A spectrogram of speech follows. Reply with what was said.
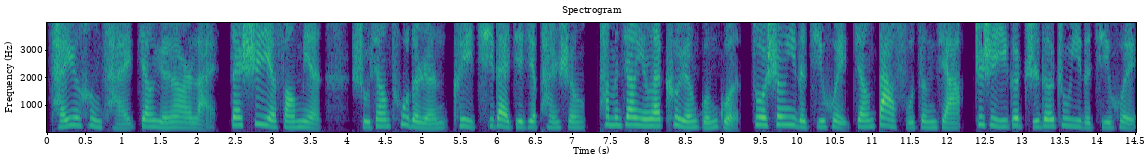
财运横财将源源而来。在事业方面，属相兔的人可以期待节节攀升，他们将迎来客源滚滚，做生意的机会将大幅增加。这是一个值得注意的机会。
